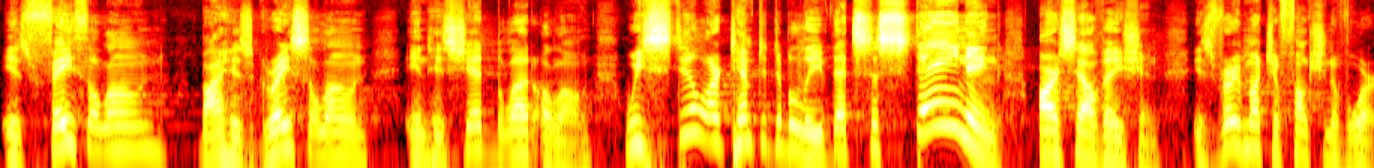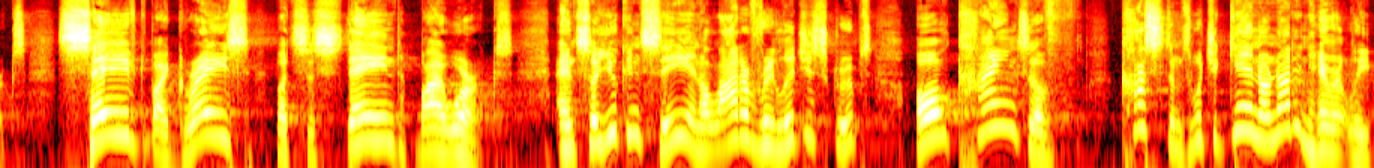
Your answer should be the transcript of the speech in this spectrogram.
is faith alone, by His grace alone, in His shed blood alone, we still are tempted to believe that sustaining our salvation is very much a function of works. Saved by grace, but sustained by works. And so you can see in a lot of religious groups all kinds of customs, which again are not inherently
